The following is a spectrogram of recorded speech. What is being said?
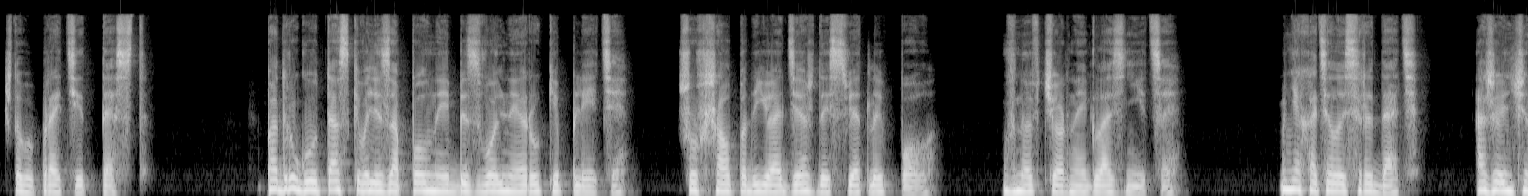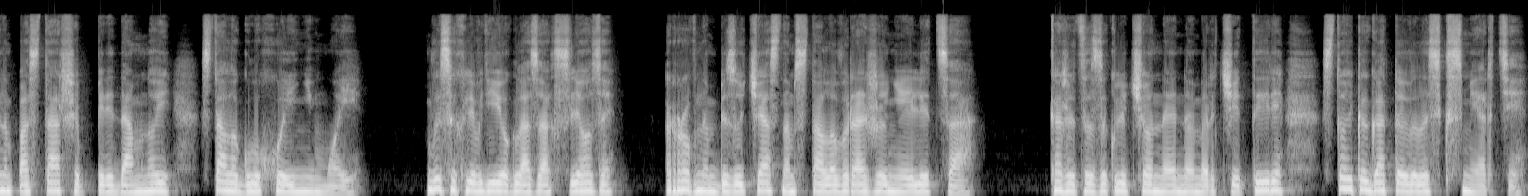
чтобы пройти тест. Подругу утаскивали за полные безвольные руки плети. Шуршал под ее одеждой светлый пол. Вновь черные глазницы. Мне хотелось рыдать, а женщина постарше передо мной стала глухой и немой. Высохли в ее глазах слезы, ровным безучастным стало выражение лица. Кажется, заключенная номер четыре стойко готовилась к смерти.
